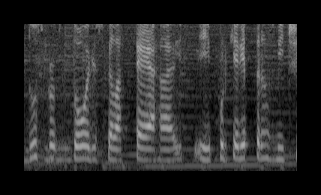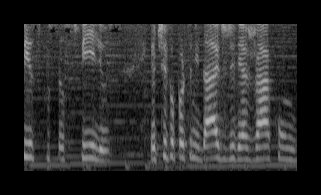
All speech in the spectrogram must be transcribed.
dos produtores pela terra e, por querer transmitir isso para os seus filhos. Eu tive a oportunidade de viajar com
